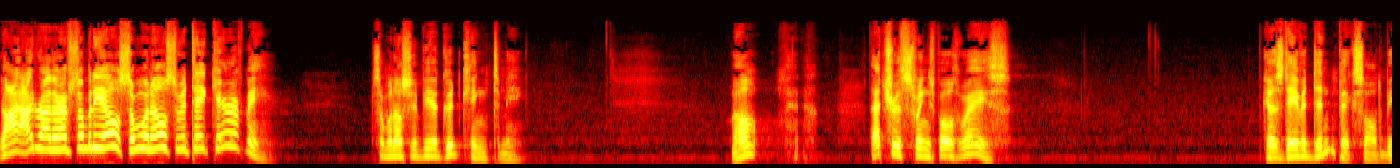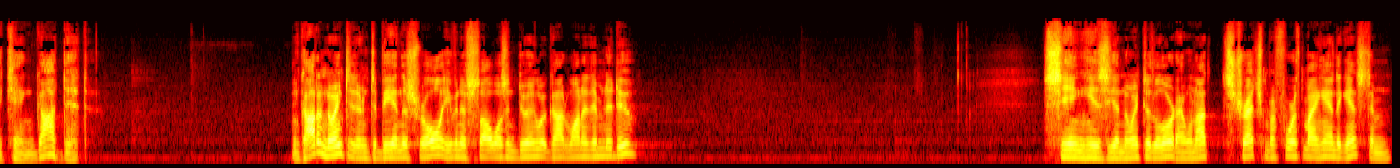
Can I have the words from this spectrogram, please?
I, I'd rather have somebody else, someone else who would take care of me. Someone else who'd be a good king to me. Well, that truth swings both ways. Because David didn't pick Saul to be king, God did. And God anointed him to be in this role, even if Saul wasn't doing what God wanted him to do. Seeing he is the anointed of the Lord, I will not stretch forth my hand against him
